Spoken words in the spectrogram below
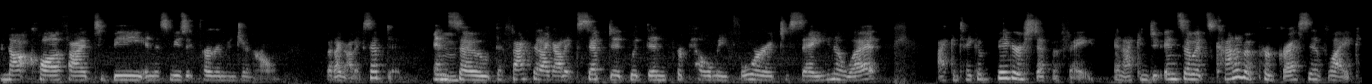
not qualified to be in this music program in general, but I got accepted. And mm-hmm. so the fact that I got accepted would then propel me forward to say, you know what? I can take a bigger step of faith and I can do. And so it's kind of a progressive, like,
